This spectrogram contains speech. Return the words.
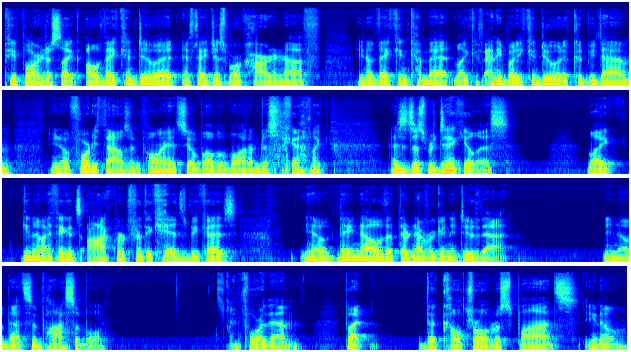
people are just like, oh, they can do it if they just work hard enough. You know, they can commit. Like if anybody can do it, it could be them. You know, forty thousand points. You know, blah blah blah. And I'm just like, I'm like, this is just ridiculous. Like, you know, I think it's awkward for the kids because, you know, they know that they're never going to do that. You know, that's impossible for them. But the cultural response, you know,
